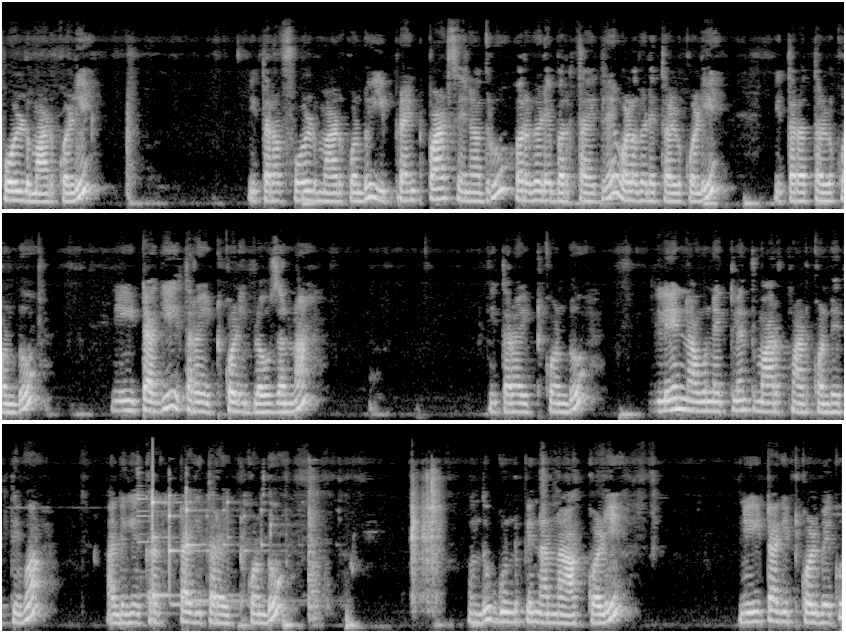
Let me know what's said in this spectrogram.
ಫೋಲ್ಡ್ ಮಾಡ್ಕೊಳ್ಳಿ. ಈ ಥರ ಫೋಲ್ಡ್ ಮಾಡಿಕೊಂಡು ಈ ಫ್ರಂಟ್ ಪಾರ್ಟ್ಸ್ ಏನಾದರೂ ಹೊರಗಡೆ ಬರ್ತಾ ಇದ್ದರೆ ಒಳಗಡೆ ತಳ್ಕೊಳ್ಳಿ. ಈ ಥರ ತಳ್ಕೊಂಡು ನೀಟಾಗಿ ಈ ಥರ ಇಟ್ಕೊಳ್ಳಿ ಬ್ಲೌಸನ್ನು ಈ ಥರ ಇಟ್ಕೊಂಡು ಇಲ್ಲೇನು ನಾವು ನೆಕ್ ಲೆಂತ್ ಮಾರ್ಕ್ ಮಾಡ್ಕೊಂಡಿರ್ತೀವೋ ಅಲ್ಲಿಗೆ ಕರೆಕ್ಟಾಗಿ ಈ ಥರ ಇಟ್ಕೊಂಡು ಒಂದು ಗುಂಡು ಪಿನ್ನನ್ನು ಹಾಕ್ಕೊಳ್ಳಿ ನೀಟಾಗಿ ಇಟ್ಕೊಳ್ಬೇಕು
